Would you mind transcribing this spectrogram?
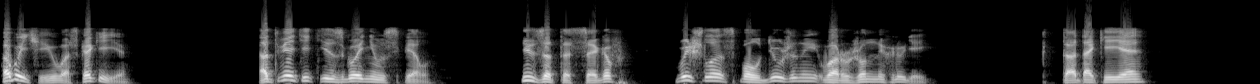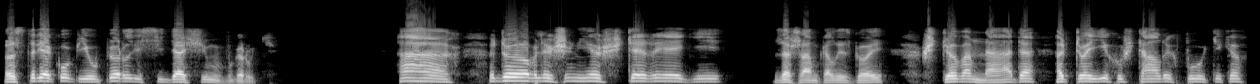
Обычаи у вас какие? Ответить изгой не успел. Из-за тесегов вышло с полдюжины вооруженных людей. — Кто такие? Острия копья уперлись сидящим в грудь. Ах, доблешные штереги! — зашамкал изгой. — Что вам надо от твоих усталых путников?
